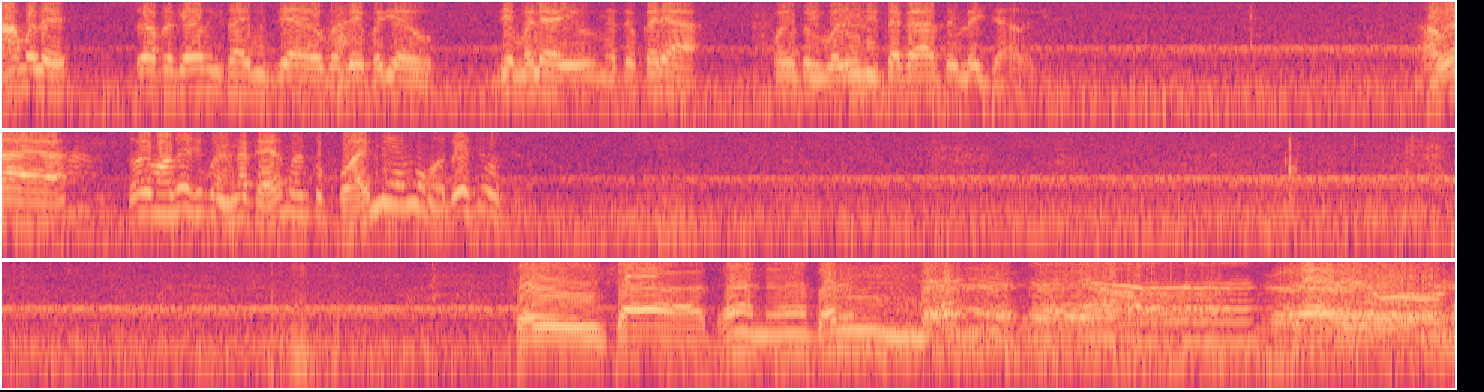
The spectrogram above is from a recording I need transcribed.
ના મળે. તો આપણે કહેવાય સાહેબ હું આવ્યો બધે ફરી આવ્યો. જે મળ્યા એવું મેં તો કર્યા, પણ કોઈ વળ્યું નહીં ટકા તો લઈ જાય હવે આયા તો વાંધો છે, પણ એના કયા પણ ખોવાય નહીં, એમાં વાંધો શું છે સૌ સાધન બંધન થયા. રહ્યો ન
